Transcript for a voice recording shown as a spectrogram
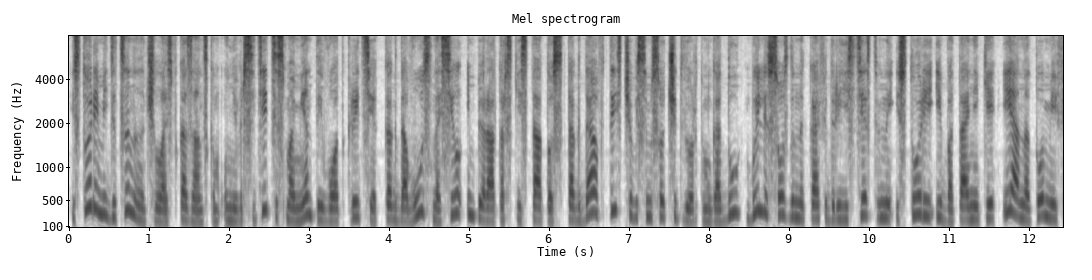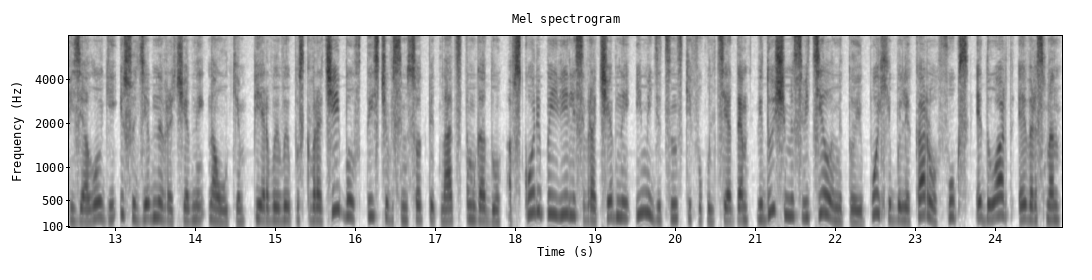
История медицины началась в Казанском университете с момента его открытия, когда вуз носил императорский статус. Тогда, в 1804 году, были созданы кафедры естественной истории и ботаники, и анатомии, физиологии и судебной врачебной науки. Первый выпуск врачей врачей был в 1815 году, а вскоре появились врачебные и медицинские факультеты. Ведущими светилами той эпохи были Карл Фукс, Эдуард Эверсман,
